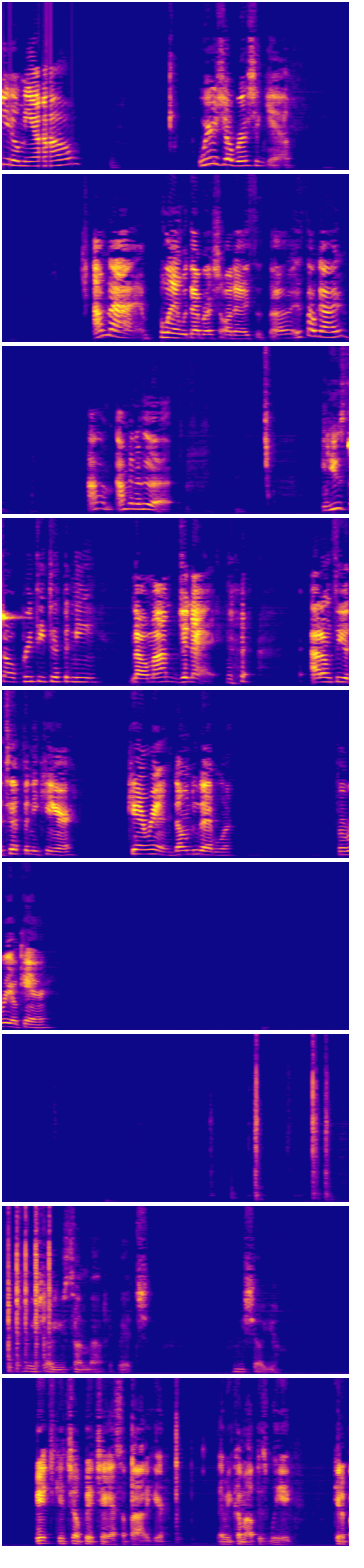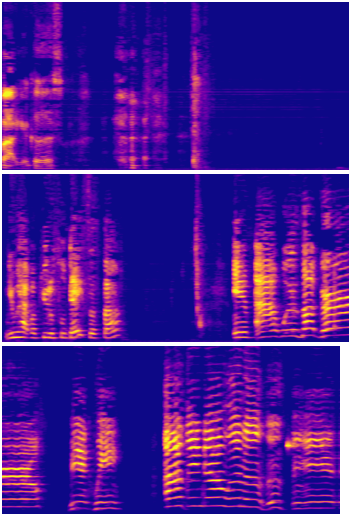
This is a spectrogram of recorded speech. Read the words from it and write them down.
you, meow. Where's your brush again? I'm not playing with that brush all day, sister. It's okay. I'm I'm in the hood. You so pretty, Tiffany. No, mom, Jeanette. I don't see a Tiffany, Karen. Karen, don't do that one. For real, Karen. Let me show you something about it, bitch. Let me show you. Bitch, get your bitch ass up out of here. Let me come out this wig. Get up out of here, cuz. you have a beautiful day, sister. If I was a girl, being queen, I think I would understand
